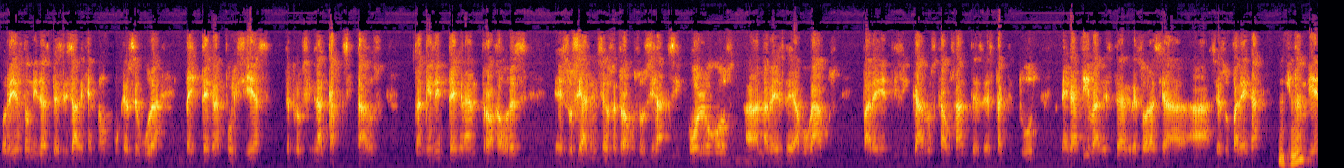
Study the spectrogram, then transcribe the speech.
Por ello esta unidad especializada de género mujer segura la integran policías de proximidad capacitados, también la integran trabajadores eh, sociales, iniciados en trabajo social, psicólogos, a la vez de abogados, para identificar los causantes de esta actitud negativa de este agresor hacia, hacia su pareja y también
